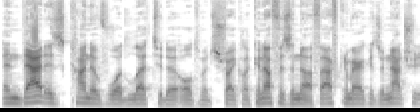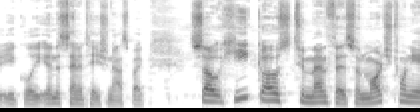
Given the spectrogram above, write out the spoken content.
And that is kind of what led to the ultimate strike. Like enough is enough. African Americans are not treated equally in the sanitation aspect. So he goes to Memphis on March 28,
